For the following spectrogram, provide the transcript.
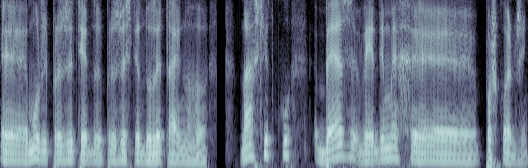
е, можуть призвести, призвести до летального наслідку без видимих е, пошкоджень.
